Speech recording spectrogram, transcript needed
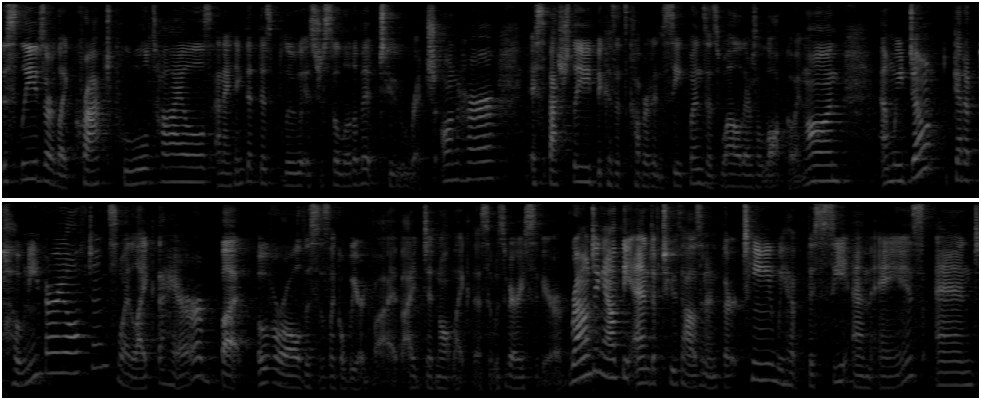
The sleeves are like cracked pool tiles, and I think that this blue is just a little bit too rich on her, especially because it's covered in sequins as well. There's a lot going on. And we don't get a pony very often, so I like the hair, but overall this is like a weird vibe. I did not like this, it was very severe. Rounding out the end of 2013, we have the CMAs, and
